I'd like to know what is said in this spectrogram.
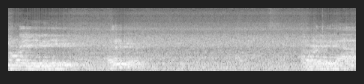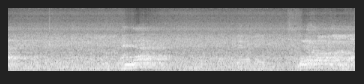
నూట ఎనిమిది కదండి అరవై ఎనిమిదా ఇంకా లేదా ఉందా?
